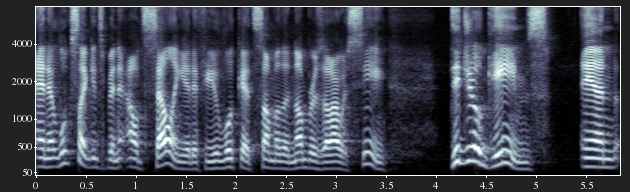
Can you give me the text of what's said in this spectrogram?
and it looks like it's been outselling it if you look at some of the numbers that I was seeing. Digital games and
